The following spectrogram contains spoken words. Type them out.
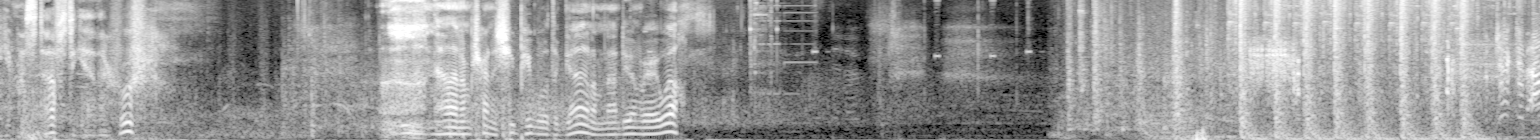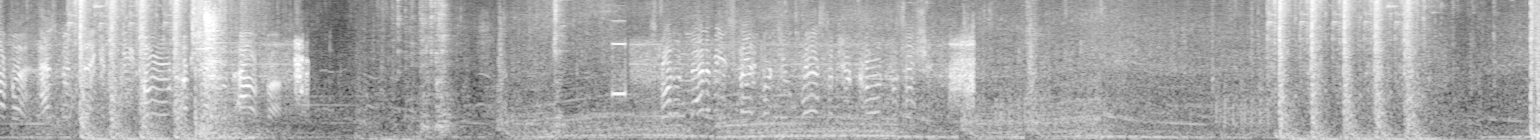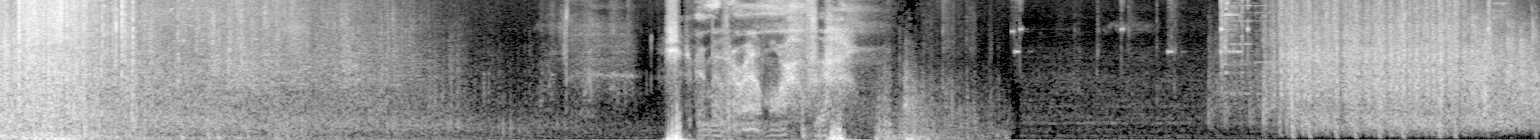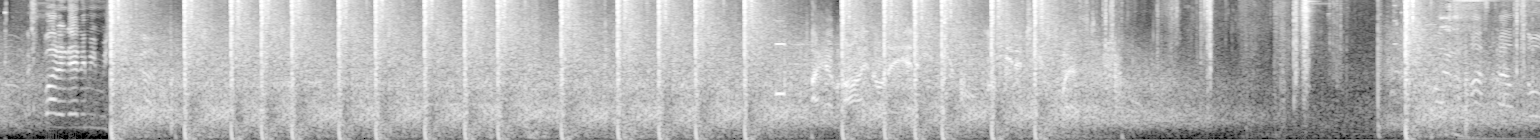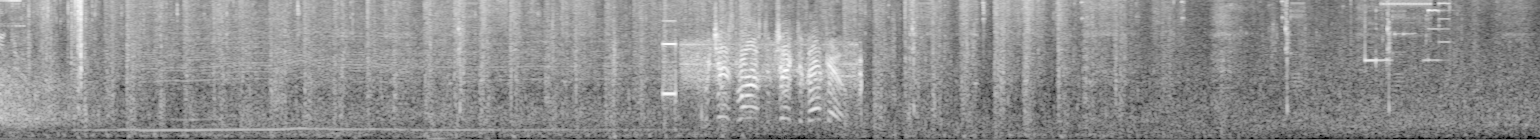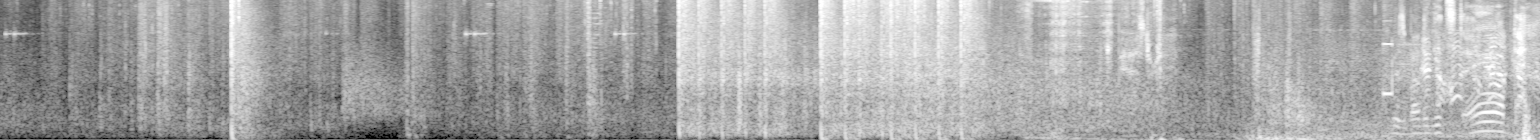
to get my stuffs together. now that I'm trying to shoot people with a gun, I'm not doing very well. objective Echo. Bastard. He about to get stabbed.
